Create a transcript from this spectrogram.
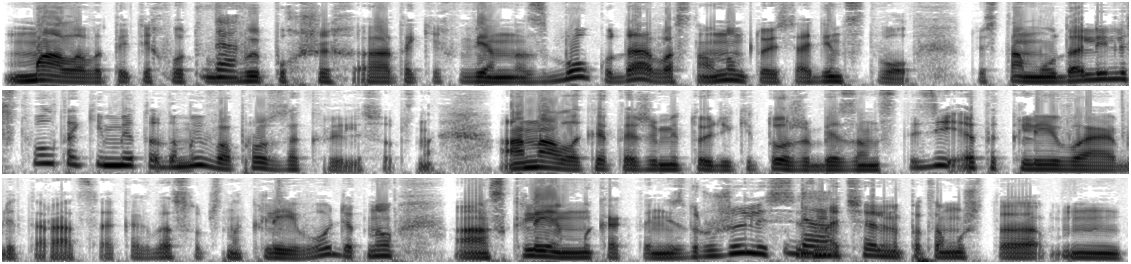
мало вот этих вот Да. выпухших а, таких вен сбоку, да, в основном, то есть один ствол. То есть там удалили ствол таким методом и вопрос закрыли, собственно. Аналог этой же методики тоже без анестезии, это клеевая облитерация, когда, собственно, клей вводят. Но а, с клеем мы как-то не сдружились Да. изначально, потому что м,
